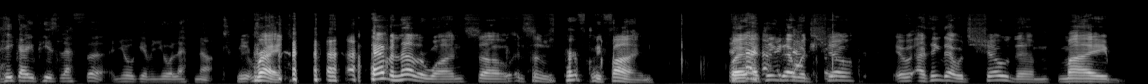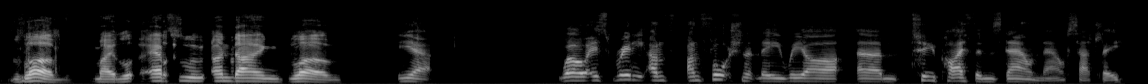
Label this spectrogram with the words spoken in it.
he gave his left foot and you're giving your left nut right. I have another one, so it's, it was perfectly fine. But I think that would show. It, I think that would show them my love, my absolute undying love. Yeah well it's really un- unfortunately we are um two pythons down now sadly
